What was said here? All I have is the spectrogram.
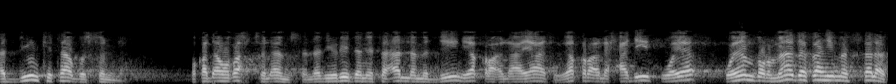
الدين كتاب والسنة وقد أوضحت في الأمس الذي يريد أن يتعلم الدين يقرأ الآيات ويقرأ الأحاديث وينظر ماذا فهم السلف.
